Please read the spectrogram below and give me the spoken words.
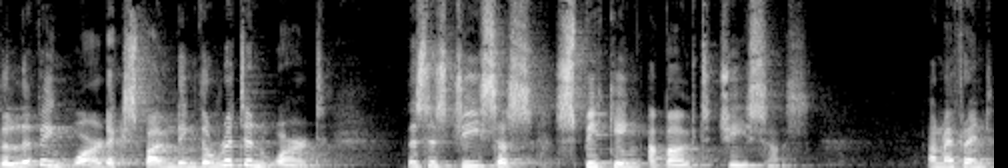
the living word expounding the written word. This is Jesus speaking about Jesus. And my friend,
